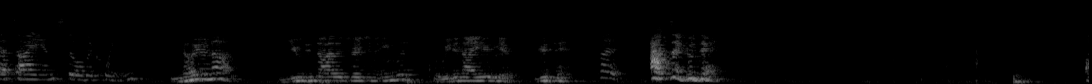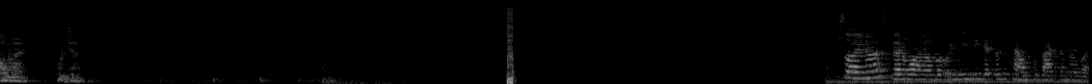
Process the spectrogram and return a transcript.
Yes, I am still the queen. No, you're not. You deny the church in England, so we deny you here. Good day. But I said good day. All right, we're done. So I know it's been a while, but we need to get this council back underway.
